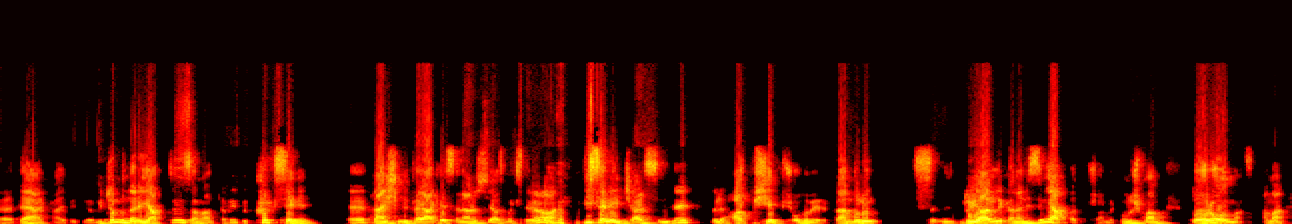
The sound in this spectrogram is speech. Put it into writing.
e, değer kaybediyor. Bütün bunları yaptığın zaman tabii bu 40 senin e, ben şimdi felaket senaryosu yazmak istemiyorum ama bir sene içerisinde böyle 60-70 oluverir. Ben bunun duyarlılık analizini yapmadım şu anda. Konuşmam doğru olmaz. Ama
